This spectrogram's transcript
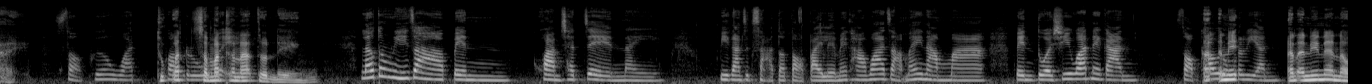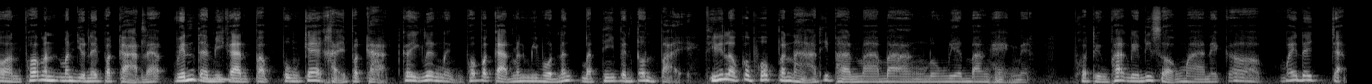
สอบเพื่อวัดทุกควาวัดรู้สมรรถนะตัวตเองนเอง แล้วตรงนี้จะเป็นความชัดเจนในปีการศึกษาต่อ ๆ ไปเลยไหมคะ ว่าจะไม่นำมาเป็นตัวชี้วัดในการ สอบเข้าอัโรนนี้งเรียน อันอันนี้แน่นอน เพราะมันมันอยู่ในประกาศแล้ว เว้นแต่มีการปรับปรุงแก้ไขประกาศก็อีกเรื่องหนึ่ง เพราะประกาศมันมีผลตั้งบัดนี้เป็นต้นไป ทีนี้เราก็พบปัญหาที่ผ่านมาบางโรงเรียนบางแห่งเนี่ยพอถึงภาคเรียนที่สองมาเนี่ยก็ไม่ได้จัด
